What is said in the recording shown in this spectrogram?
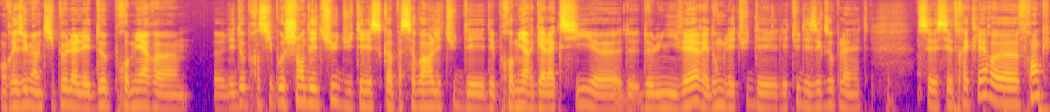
On résume un petit peu là les deux premières euh, les deux principaux champs d'études du télescope, à savoir l'étude des, premières galaxies euh, de, l'univers et donc l'étude des, exoplanètes. C'est très clair, euh, Franck.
